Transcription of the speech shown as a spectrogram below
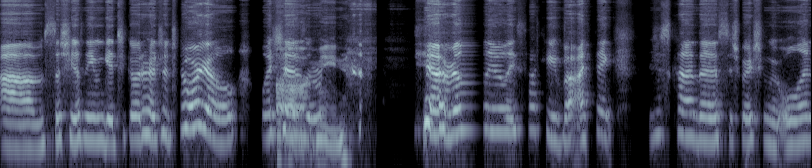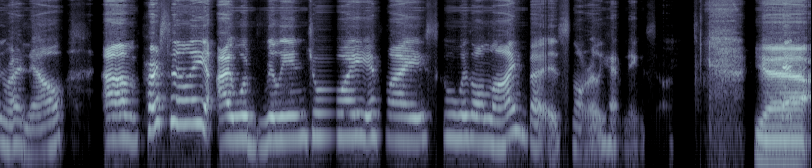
Um, so she doesn't even get to go to her tutorial, which oh, is, mean. yeah, really, really sucky. But I think it's just kind of the situation we're all in right now. Um, personally, I would really enjoy if my school was online, but it's not really happening. So. Yeah,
